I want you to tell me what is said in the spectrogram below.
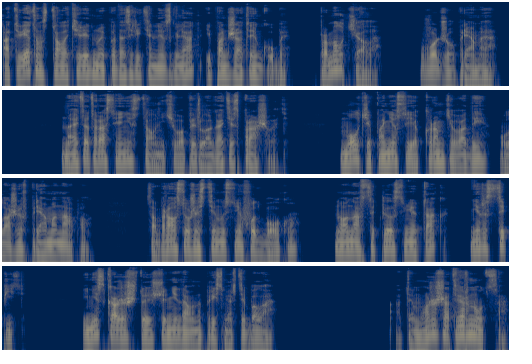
Ответом стал очередной подозрительный взгляд и поджатые губы. Промолчала. Вот же упрямая. На этот раз я не стал ничего предлагать и спрашивать. Молча понес ее к кромке воды, уложив прямо на пол. Собрался уже стянуть с нее футболку, но она вцепилась в нее так, не расцепить. И не скажешь, что еще недавно при смерти была. «А ты можешь отвернуться?»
